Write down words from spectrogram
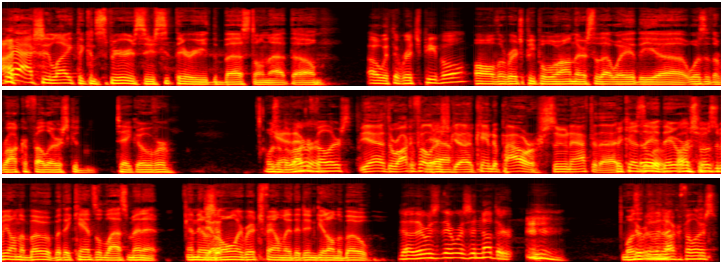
I actually like the conspiracy theory the best on that though. oh, with the rich people. All the rich people were on there, so that way the uh was it the Rockefellers could take over? Was Yeah, it the they were- Rockefellers? Yeah, the Rockefellers uh, came to power soon after that. Because There they, were they were bunch supposed to be on the boat, but they canceled last minute, and they were Yeah. the only rich family that didn't get on the boat. No, there was there was another. Was There it was the ano- Rockefellers?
